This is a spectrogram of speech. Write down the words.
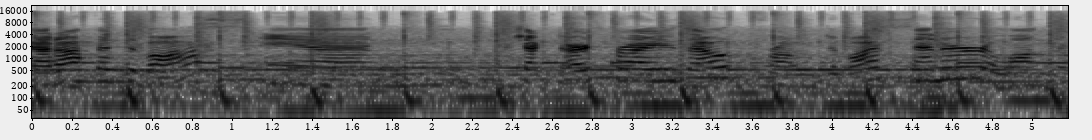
got off at DeVos and checked Art Fries out from DeVos Center along the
